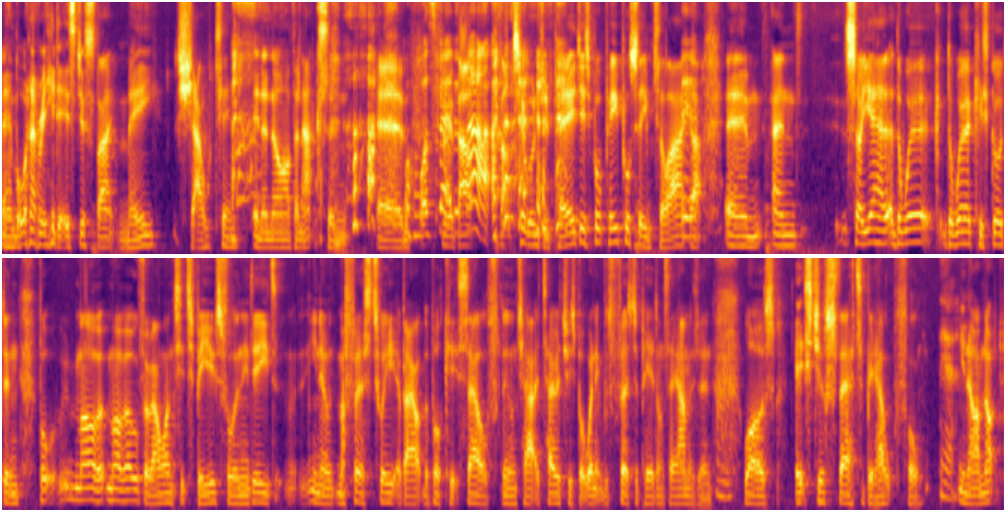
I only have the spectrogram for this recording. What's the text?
Um, but when I read it, it's just like me shouting in a northern accent. Um, Well, what's for about, that? about 200 pages, but people seem to like Yeah. that. Um, and so yeah, the work the work is good, and but more moreover, I want it to be useful. And indeed, you know, my first tweet about the book itself, the Uncharted Territories, but when it was first appeared on say Amazon, mm. was it's just there to be helpful. Yeah. You know, I'm not.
